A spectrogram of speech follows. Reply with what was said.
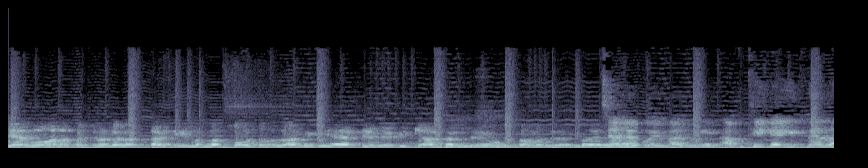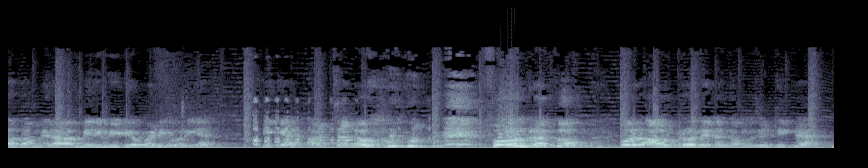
यार वो वाला सच में गलत था कि मतलब फ़ोटोज़ आ गई ऐसे में भी क्या कर रहे हो समझ रहे चलो कोई बात नहीं। अब ठीक है इतना ज़्यादा मेरा मेरी वीडियो बड़ी हो रही है ठीक है? अब चलो फ़ोन रखो और आउटरो देने दो मुझे ठीक है?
